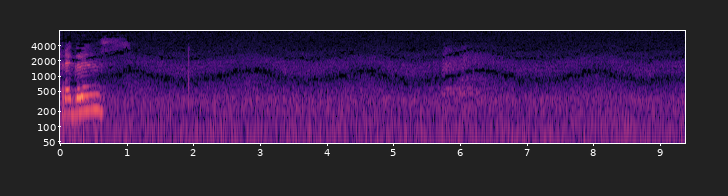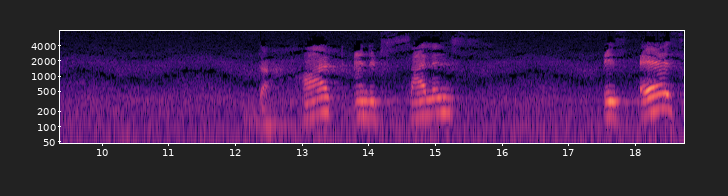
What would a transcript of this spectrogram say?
fragrance. Heart and its silence is as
